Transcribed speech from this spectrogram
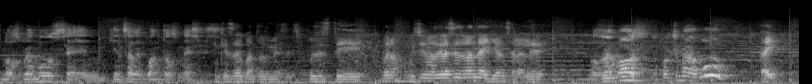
Nos vemos en quién sabe cuántos meses. En quién sabe cuántos meses. Pues este. Bueno, muchísimas gracias, banda. Y llévense la leve. Nos vemos la próxima. ¡Uh! Bye.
